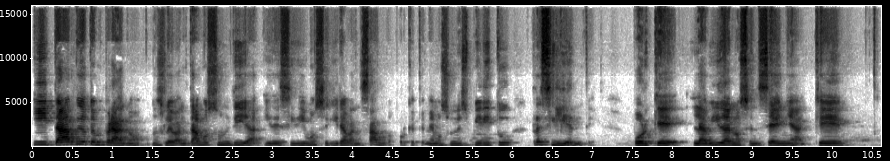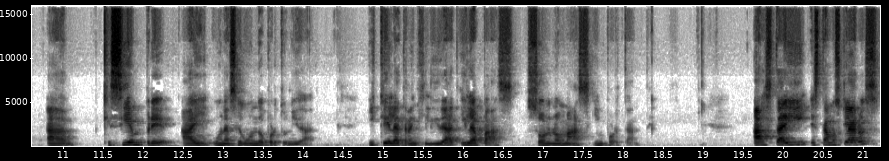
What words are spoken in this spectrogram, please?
Y tarde o temprano nos levantamos un día y decidimos seguir avanzando porque tenemos un espíritu resiliente, porque la vida nos enseña que, ah, que siempre hay una segunda oportunidad y que la tranquilidad y la paz son lo más importante. ¿Hasta ahí estamos claros?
